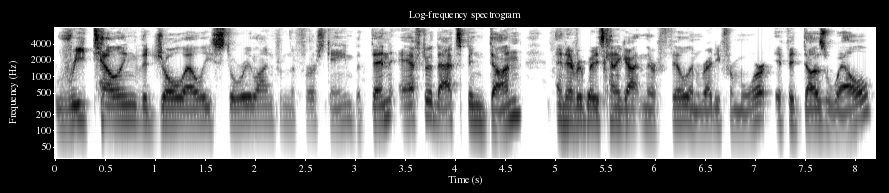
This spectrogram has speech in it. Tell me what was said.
retelling the Joel Ellie storyline from the first game, but then after that's been done and everybody's kind of gotten their fill and ready for more, if it does well,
